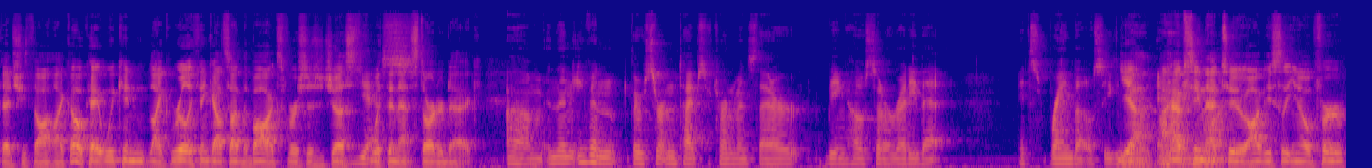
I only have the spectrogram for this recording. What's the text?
that you thought like okay we can like really think outside the box versus just Yes. within that starter deck. Um, and then even there's certain types of tournaments that are being hosted already that it's rainbow, so you can. Yeah, I have seen that too. Obviously, you know for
